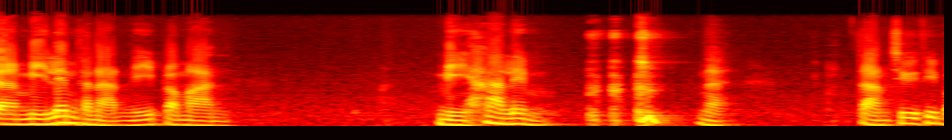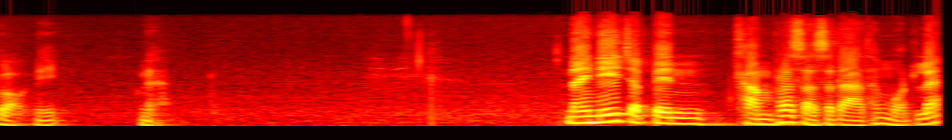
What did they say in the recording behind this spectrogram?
จะมีเล่มขนาดนี้ประมาณมีห้าเล่มนะตามชื่อที่บอกนี้นะในนี้จะเป็นคำพระศาสดาทั้งหมด และ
